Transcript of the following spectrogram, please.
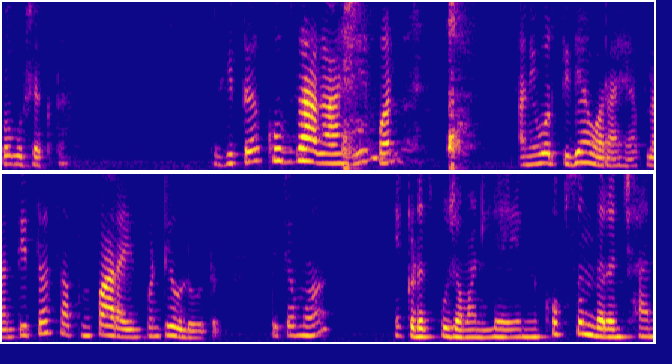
बघू शकता. तर इथं खूप जागा आहे पण आणि वरती देवार आहे आपला. आणि तिथंच आपण पारायण पण ठेवलं होतं. त्याच्यामुळं इकडंच पूजा मांडली आहे. आणि खूप सुंदर आणि छान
